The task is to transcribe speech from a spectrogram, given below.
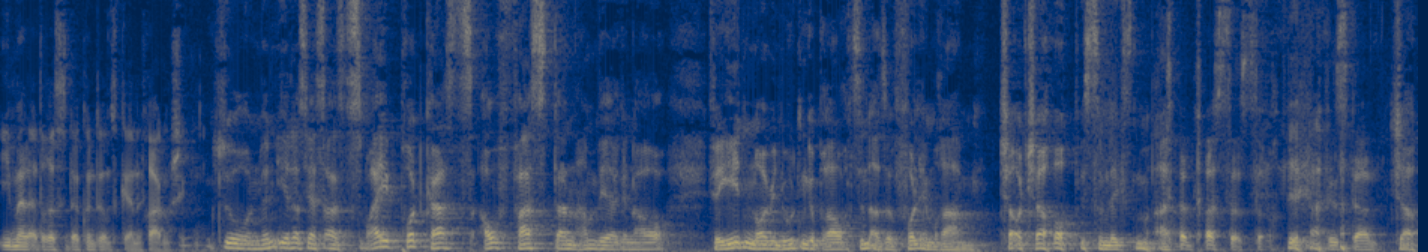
E-Mail-Adresse, da könnt ihr uns gerne Fragen schicken. So, und wenn ihr das jetzt als zwei Podcasts auffasst, dann haben wir genau für jeden neun Minuten gebraucht, sind also voll im Rahmen. Ciao, ciao, bis zum nächsten Mal. Dann passt das doch. Ja. Bis dann. ciao.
